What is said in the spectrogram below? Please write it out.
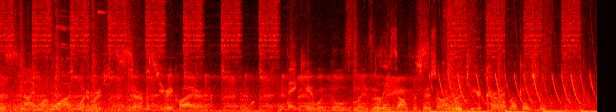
This is 911. What emergency service do you require? Thank you. Police officers are en route to your current location.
